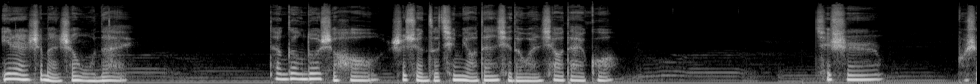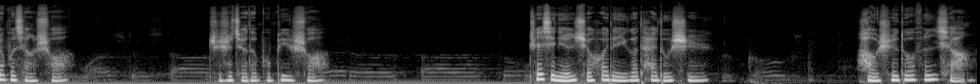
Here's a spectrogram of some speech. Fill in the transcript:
依然是满身无奈，但更多时候是选择轻描淡写的玩笑带过。其实，不是不想说，只是觉得不必说。这几年学会的一个态度是：好事多分享，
